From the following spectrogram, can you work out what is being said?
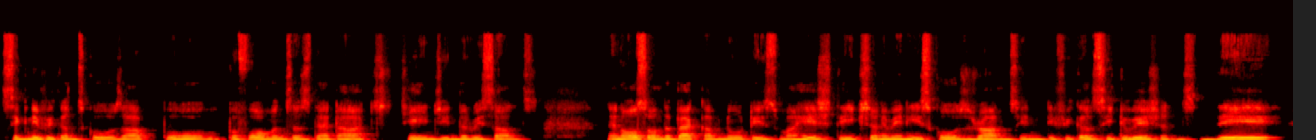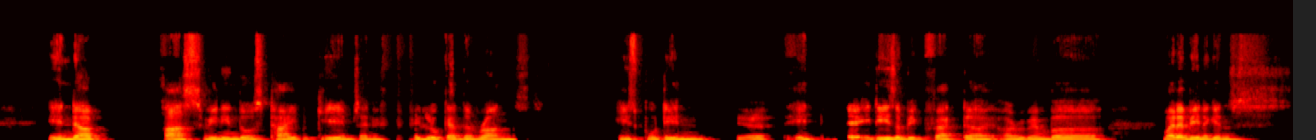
significant scores up or performances that are changing the results. And also on the back, I've noticed Maheesh Theekshana, when he scores runs in difficult situations, they end up us winning those tight games. And if you look at the runs he's put in, Yeah. it it is a big factor. I remember might have been against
